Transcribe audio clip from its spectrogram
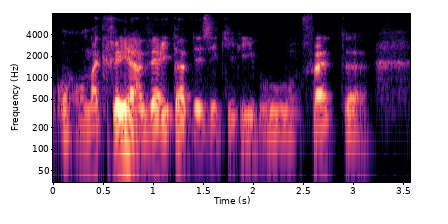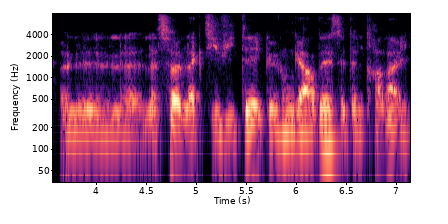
On, a créé un véritable déséquilibre où, en fait, la seule activité que l'on gardait, c'était le travail.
